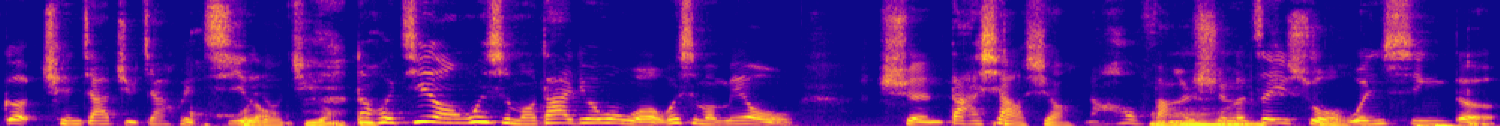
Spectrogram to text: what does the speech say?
个全家举家回基隆。基隆，那回基隆为什么？大家一定会问我，为什么没有选大校？大，校。然后反而选了这一所温馨的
